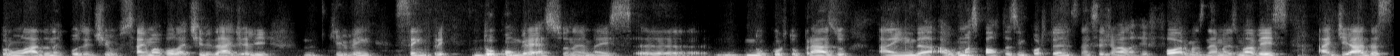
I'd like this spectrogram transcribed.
por um lado, né, positivo, sai uma volatilidade ali que vem sempre do Congresso, né? Mas uh, no curto prazo ainda algumas pautas importantes, né? Sejam elas reformas, né? Mais uma vez adiadas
